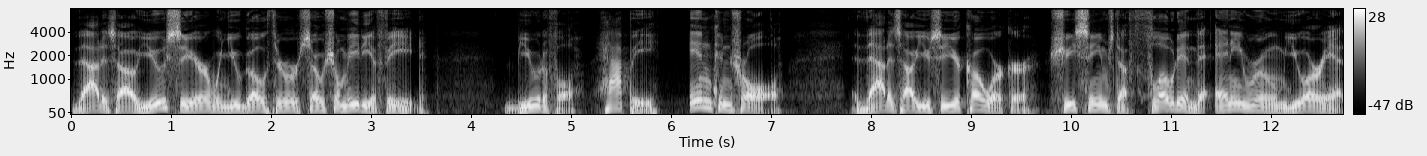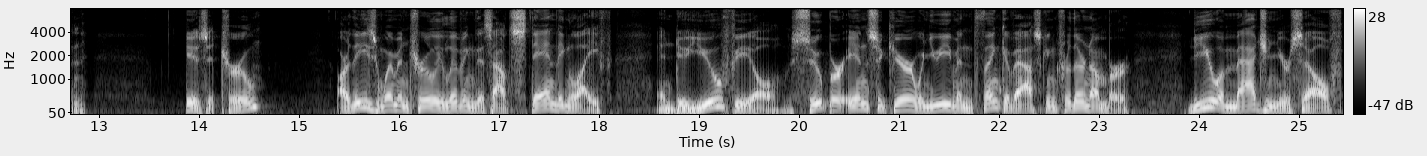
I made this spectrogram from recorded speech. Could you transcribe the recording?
That is how you see her when you go through her social media feed. Beautiful, happy, in control. That is how you see your coworker. She seems to float into any room you are in. Is it true? Are these women truly living this outstanding life and do you feel super insecure when you even think of asking for their number? Do you imagine yourself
